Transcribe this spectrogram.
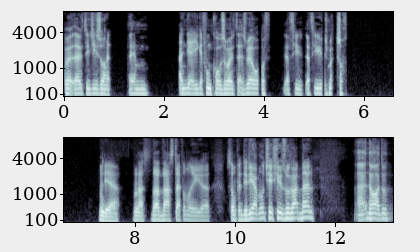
about the outages on it. Um, and yeah, you get phone calls about it as well if, if you if you use Microsoft. Yeah, that's that, that's definitely uh, something. Did you have much issues with that, Ben? Uh, no, I don't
